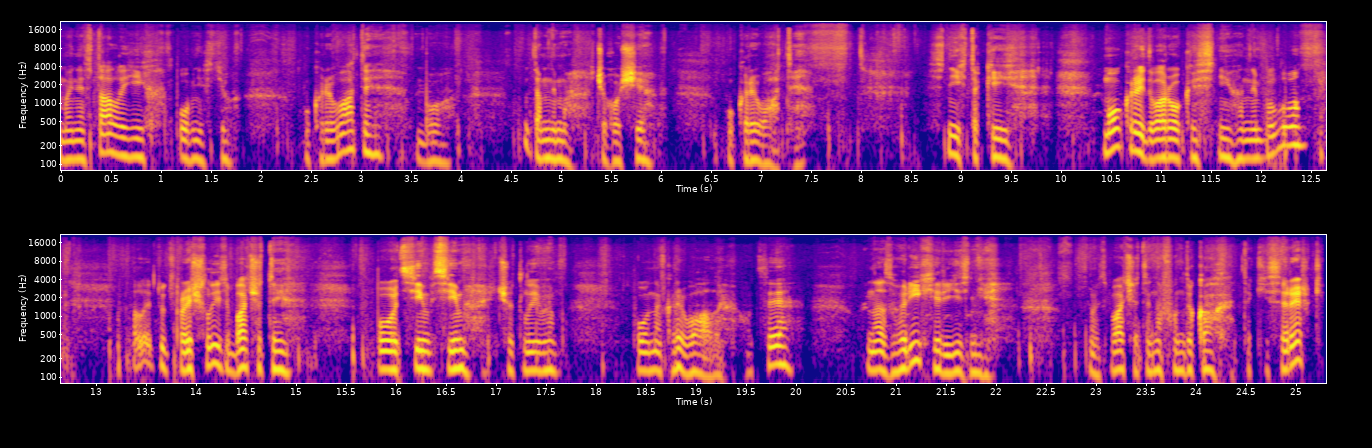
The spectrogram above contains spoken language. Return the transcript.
Ми не стали їх повністю укривати, бо ну, там нема чого ще укривати. Сніг такий мокрий, два роки сніга не було. Але тут пройшлись, бачите, по цим всім чутливим понакривали. Оце у нас горіхи різні. Ось бачите, на фундуках такі сережки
